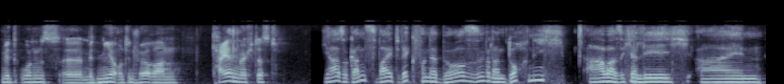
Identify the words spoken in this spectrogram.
mit uns, äh, mit mir und den Hörern teilen möchtest? Ja, so ganz weit weg von der Börse sind wir dann doch nicht, aber sicherlich ein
